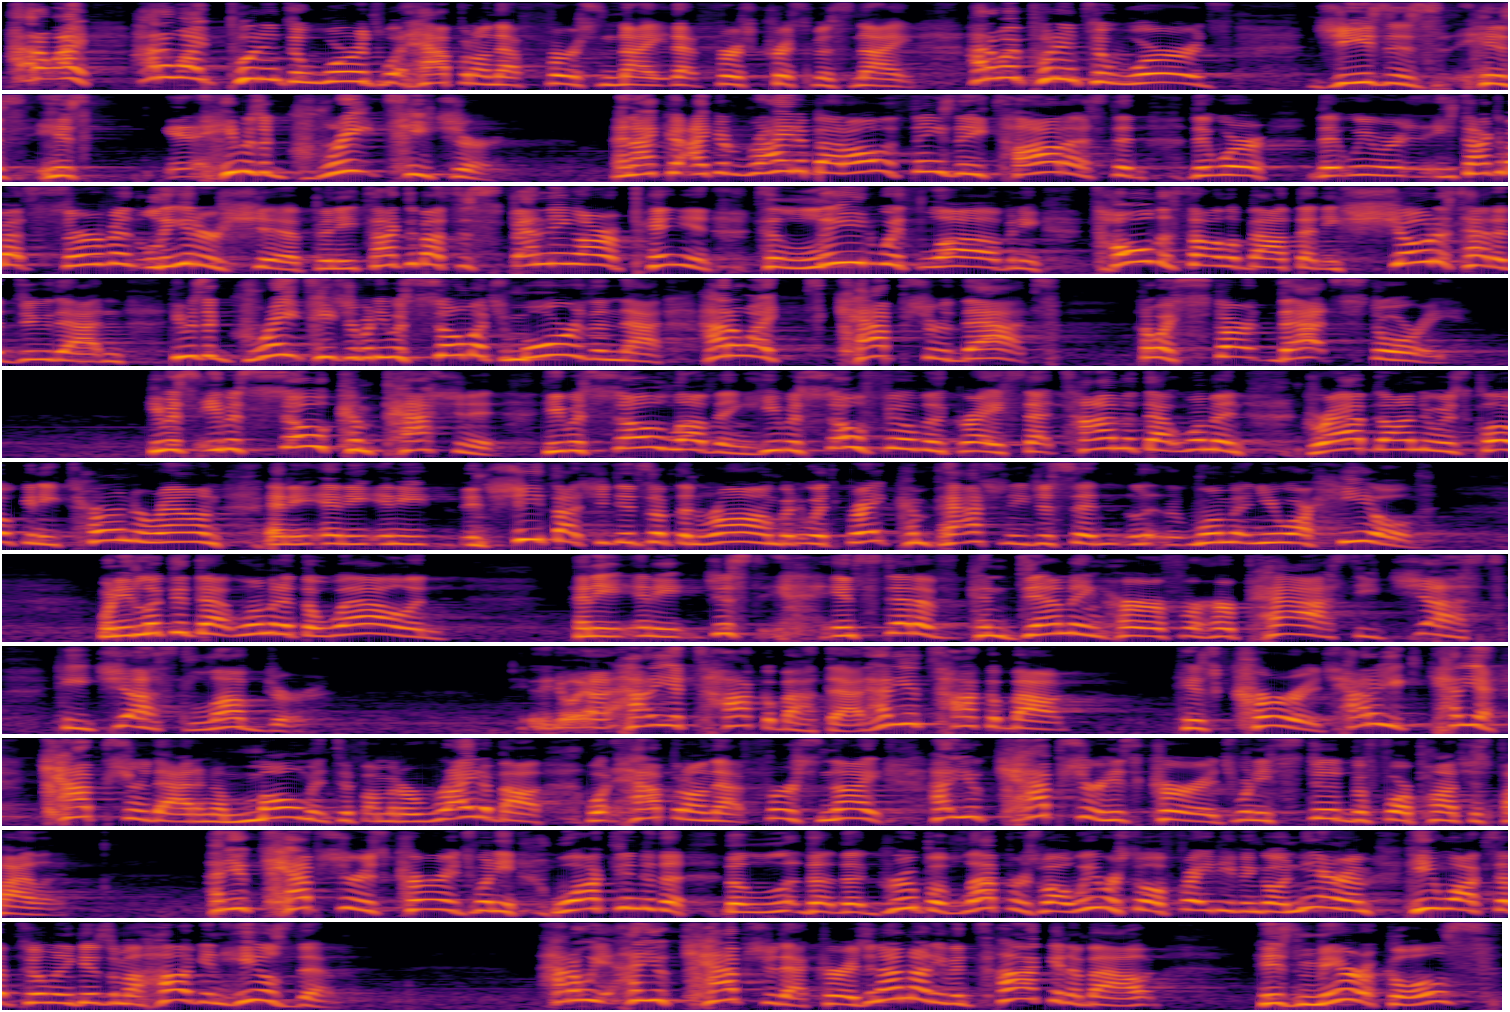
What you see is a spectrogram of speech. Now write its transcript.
How do I how do I put into words what happened on that first night, that first Christmas night? How do I put into words Jesus his his he was a great teacher. And I could, I could write about all the things that he taught us that, that, were, that we were, he talked about servant leadership and he talked about suspending our opinion to lead with love. And he told us all about that and he showed us how to do that. And he was a great teacher, but he was so much more than that. How do I capture that? How do I start that story? He was, he was so compassionate. He was so loving. He was so filled with grace. That time that that woman grabbed onto his cloak and he turned around and, he, and, he, and, he, and she thought she did something wrong, but with great compassion, he just said, Woman, you are healed. When he looked at that woman at the well and, and, he, and he just, instead of condemning her for her past, he just, he just loved her. How do you talk about that? How do you talk about his courage. How do you how do you capture that in a moment if I'm going to write about what happened on that first night? How do you capture his courage when he stood before Pontius Pilate? How do you capture his courage when he walked into the, the, the, the, group of lepers while we were so afraid to even go near him? He walks up to them and he gives them a hug and heals them. How do, we, how do you capture that courage? And I'm not even talking about his miracles.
